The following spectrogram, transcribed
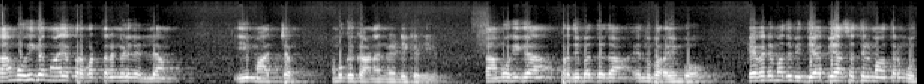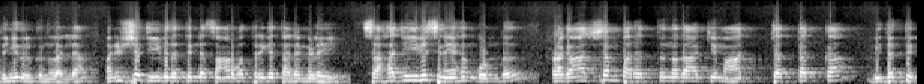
സാമൂഹികമായ പ്രവർത്തനങ്ങളിലെല്ലാം ഈ മാറ്റം നമുക്ക് കാണാൻ വേണ്ടി കഴിയും. സാമൂഹിക പ്രതിബദ്ധത എന്ന് പറയുമ്പോൾ കേവലം അത് വിദ്യാഭ്യാസത്തിൽ മാത്രം ഒതുങ്ങി നിൽക്കുന്നതല്ല മനുഷ്യ ജീവിതത്തിന്റെ സാർവത്രിക തലങ്ങളെയും സഹജീവി സ്നേഹം കൊണ്ട് പ്രകാശം പരത്തുന്നതാക്കി മാറ്റത്തക്ക വിധത്തിൽ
